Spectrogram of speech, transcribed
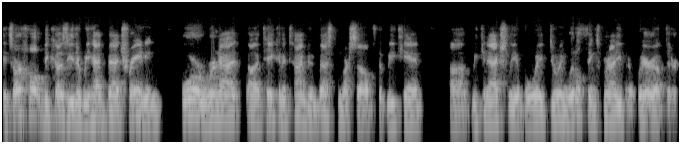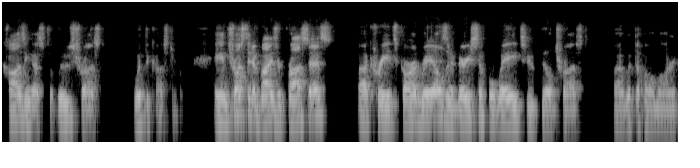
It's our fault because either we had bad training or we're not uh, taking the time to invest in ourselves that we can uh, we can actually avoid doing little things we're not even aware of that are causing us to lose trust with the customer. And trusted advisor process uh, creates guardrails and a very simple way to build trust uh, with the homeowner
